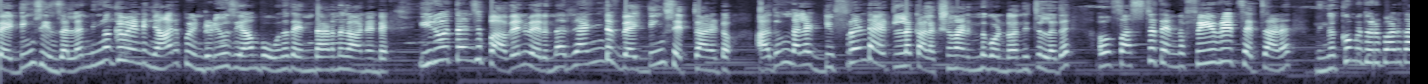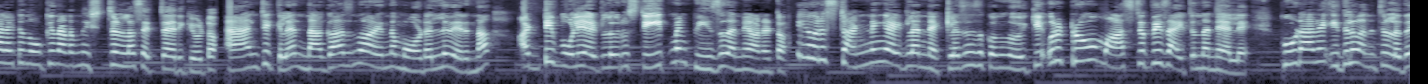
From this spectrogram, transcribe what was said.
വെഡിങ് സീൻസ് അല്ല നിങ്ങൾക്ക് വേണ്ടി ഞാനിപ്പോ ഇൻട്രൊഡ്യൂസ് ചെയ്യാൻ പോകുന്നത് എന്താണെന്ന് കാണണ്ടേ? ഇരുപത്തഞ്ച് പവൻ വരുന്ന രണ്ട് വെഡിങ് സെറ്റ് ആണ് കേട്ടോ. അതും നല്ല ഡിഫറെന്റ് ആയിട്ടുള്ള കളക്ഷനാണ് ഇന്ന് കൊണ്ടുവന്നിട്ടുള്ളത്. അപ്പൊ ഫസ്റ്റ് എന്റെ ഫേവറേറ്റ് സെറ്റ് ആണ്. നിങ്ങൾക്കും ഇത് ഒരുപാട് കാലമായിട്ട് നോക്കി നടന്ന് ഇഷ്ടമുള്ള സെറ്റ് ആയിരിക്കും കേട്ടോ. ആന്റിക്കിൽ നഗാസ് എന്ന് പറയുന്ന മോഡലിൽ വരുന്ന അടിപൊളിയായിട്ടുള്ള ഒരു സ്റ്റേറ്റ്മെന്റ് പീസ് തന്നെയാണ് കേട്ടോ. ഈ ഒരു സ്റ്റണ്ണിങ് ആയിട്ടുള്ള നെക്ലസസ് ഒക്കെ ഒന്ന് നോക്കി ഒരു ട്രൂ മാസ്റ്റർ പീസ് ഐറ്റം തന്നെയല്ലേ? കൂടാതെ ഇതിൽ വന്നിട്ടുള്ളത്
